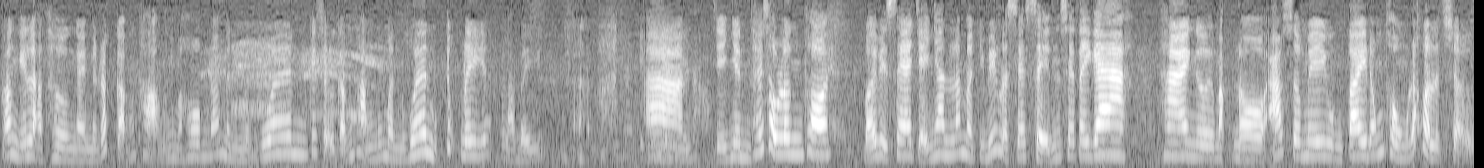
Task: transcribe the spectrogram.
Có nghĩa là thường ngày mình rất cẩn thận nhưng mà hôm đó mình mình quên cái sự cẩn thận của mình quên một chút đi á, là bị. À chị nhìn thấy sau lưng thôi bởi vì xe chạy nhanh lắm mà chị biết là xe xịn xe tay ga. Hai người mặc đồ áo sơ mi quần tây đóng thùng rất là lịch sự.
